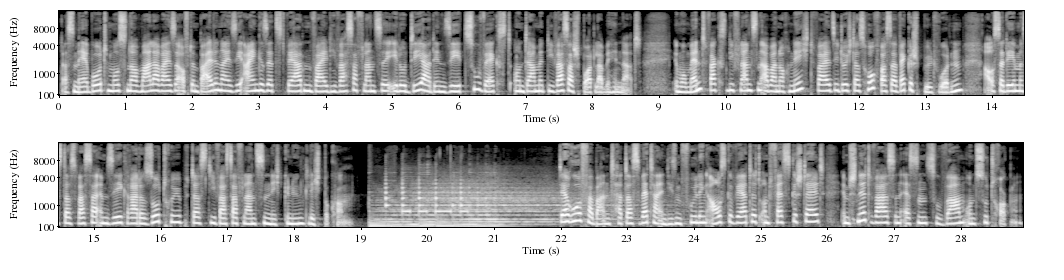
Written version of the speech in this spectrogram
Das Mähboot muss normalerweise auf dem Baldeneysee eingesetzt werden, weil die Wasserpflanze Elodea den See zuwächst und damit die Wassersportler behindert. Im Moment wachsen die Pflanzen aber noch nicht, weil sie durch das Hochwasser weggespült wurden. Außerdem ist das Wasser im See gerade so trüb, dass die Wasser Wasserpflanzen nicht genügend Licht bekommen. Der Ruhrverband hat das Wetter in diesem Frühling ausgewertet und festgestellt, im Schnitt war es in Essen zu warm und zu trocken.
